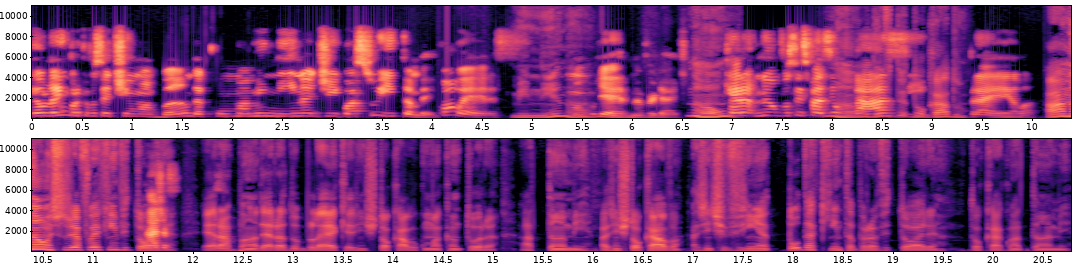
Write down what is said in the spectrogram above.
Eu lembro que você tinha uma banda com uma menina de Iguaçuí também. Qual era? Uma Menina? mulher, na verdade. Não. Que era. Não, vocês faziam não, base ter tocado. pra ela. Ah, não, isso já foi aqui em Vitória. Ah, já- Era a banda, era do Black, a gente tocava com uma cantora, a Tami. A gente tocava, a gente vinha toda quinta pra Vitória tocar com a Tami.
